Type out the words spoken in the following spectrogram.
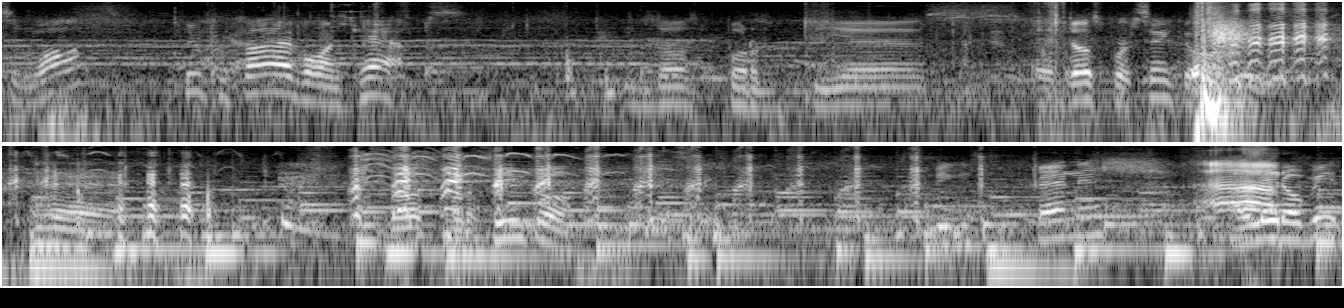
some wallets? Two for five on caps. Dos por diez. Eh, dos por cinco. Dos por cinco. Speak Spanish? a Uh, little bit.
